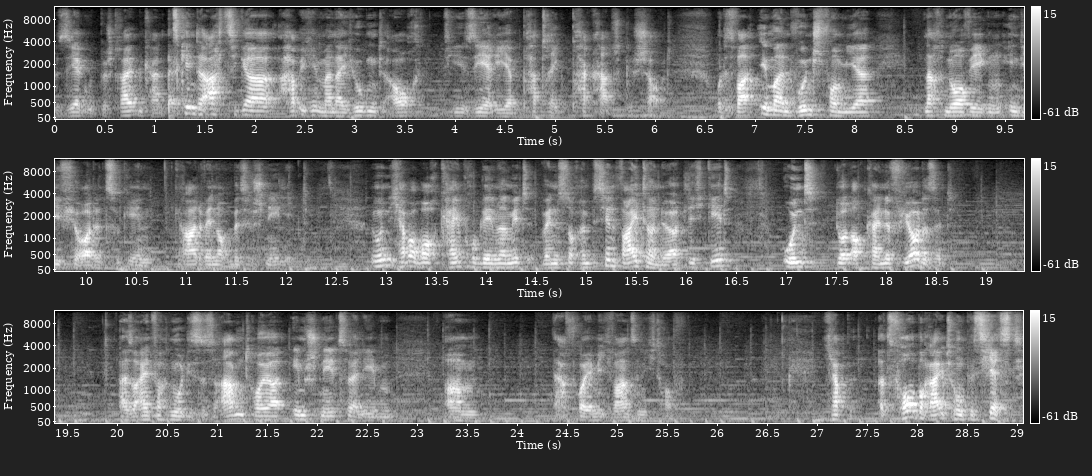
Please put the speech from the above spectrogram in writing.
sehr gut bestreiten kann. Als Kind der 80er habe ich in meiner Jugend auch die Serie Patrick Packard geschaut. Und es war immer ein Wunsch von mir, nach Norwegen in die Fjorde zu gehen, gerade wenn noch ein bisschen Schnee liegt. Nun, ich habe aber auch kein Problem damit, wenn es noch ein bisschen weiter nördlich geht und dort auch keine Fjorde sind. Also einfach nur dieses Abenteuer im Schnee zu erleben, ähm, da freue ich mich wahnsinnig drauf. Ich habe als Vorbereitung bis jetzt,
